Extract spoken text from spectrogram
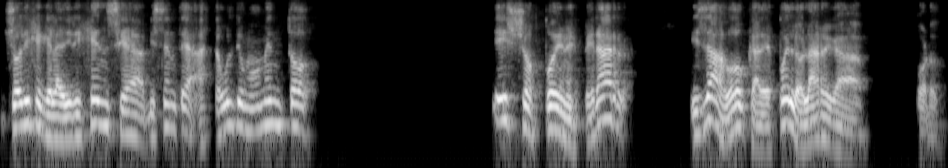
yo dije que la dirigencia, Vicente, hasta último momento, ellos pueden esperar y ya Boca después lo larga por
